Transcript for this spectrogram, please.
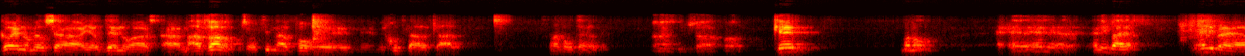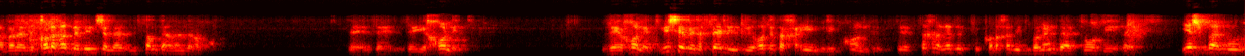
גויין אומר שהירדן הוא המעבר, כשרוצים לעבור אה, מחוץ לארץ לארץ. לעבור את הירדן. כן, ברור. אין לי בעיה, אין לי בעיה, אבל כל אחד מבין שלסתום את הירדן זה נכון. זה יכולת. זה יכולת. מי שמנסה לראות את החיים ולבחון, צריך לרדת, כל אחד להתבונן בעצמו ויראה. יש בנו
